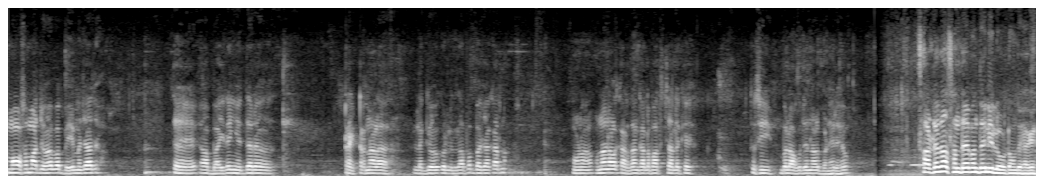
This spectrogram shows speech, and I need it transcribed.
ਮੌਸਮ ਅੱਜ ਹੋਇਆ ਵਾ ਬੇਮਜਾਜ ਤੇ ਆ ਬਾਈ ਰਹੀ ਇੱਧਰ ਟਰੈਕਟਰ ਨਾਲ ਲੱਗੇ ਹੋਏ ਕੋਈ ਲੱਲਾ ਭੱਬਾ ਜਾ ਕਰਨ। ਹੁਣ ਉਹਨਾਂ ਨਾਲ ਕਰਦਾ ਗੱਲਬਾਤ ਚੱਲ ਕੇ। ਤੁਸੀਂ ਬਲੌਗ ਦੇ ਨਾਲ ਬਣੇ ਰਹੋ। ਸਾਡੇ ਤਾਂ ਸੰਦੇ ਬੰਦੇ ਨਹੀਂ ਲੋਟ ਆਉਂਦੇ ਹੈਗੇ।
